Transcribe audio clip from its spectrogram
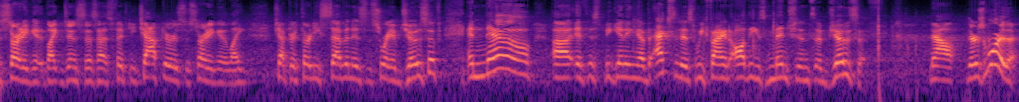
Starting at like Genesis has 50 chapters, so starting at like chapter 37 is the story of Joseph. And now, uh, at this beginning of Exodus, we find all these mentions of Joseph. Now, there's more though.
